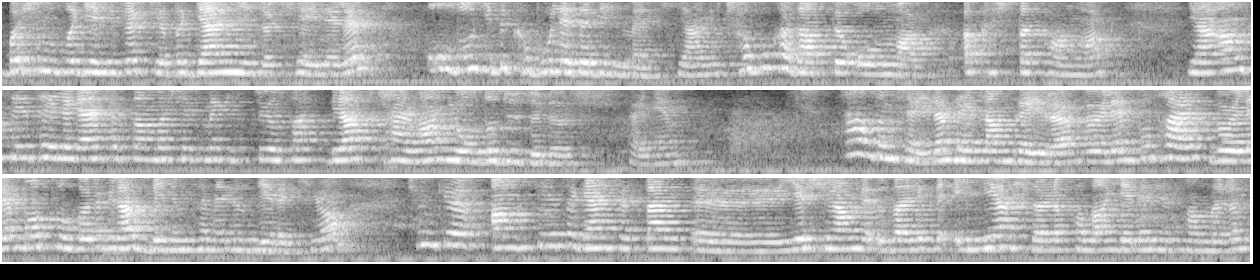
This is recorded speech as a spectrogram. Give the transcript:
başımıza gelecek ya da gelmeyecek şeyleri olduğu gibi kabul edebilmek. Yani çabuk adapte olmak, akışta kalmak. Yani anksiyeteyle gerçekten baş etmek istiyorsak biraz kervan yolda düzülür. Hani saldım çayıra, Mevlam gayıra. Böyle bu tarz böyle mottoları biraz benimsemeniz gerekiyor. Çünkü anksiyete gerçekten e, yaşayan ve özellikle 50 yaşlarına falan gelen insanların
